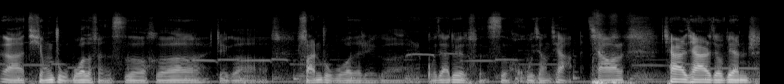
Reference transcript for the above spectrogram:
这啊挺主播的粉丝和这个反主播的这个国家队的粉丝互相掐，掐完了掐着掐着就变成。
